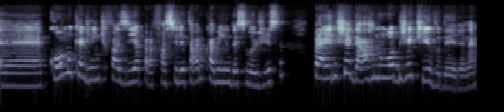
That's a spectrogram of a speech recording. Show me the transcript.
é, como que a gente fazia para facilitar o caminho desse lojista para ele chegar no objetivo dele, né?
